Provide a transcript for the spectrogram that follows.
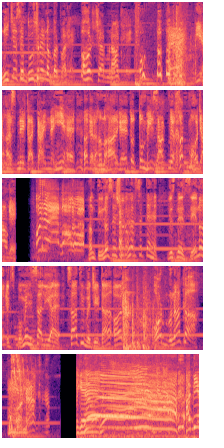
नीचे से दूसरे नंबर पर है। बहुत शर्मनाक है। ये हंसने का टाइम नहीं है। अगर हम हार गए तो तुम भी साथ में खत्म हो जाओगे। हम तीनों से शुरू कर सकते हैं जिसने जेनो एक्सपो में हिस्सा लिया है। साथ ही वजीटा और और मुनाका मोना अभी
